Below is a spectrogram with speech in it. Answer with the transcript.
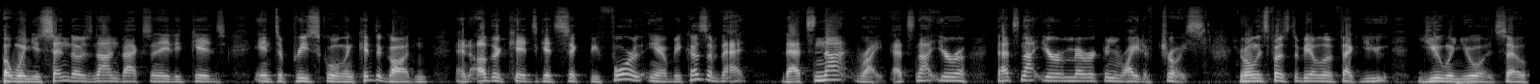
But when you send those non vaccinated kids into preschool and kindergarten and other kids get sick before, you know, because of that, that's not right. That's not your that's not your American right of choice. You're only supposed to be able to affect you you and yours. So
